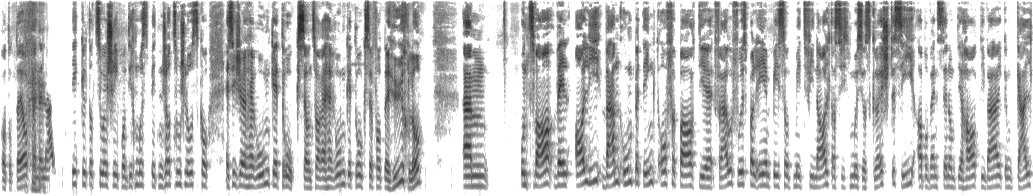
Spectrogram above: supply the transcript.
oder dürfen Artikel dazu schreiben und ich muss bitte schon zum Schluss kommen. Es ist ein Herumgedruckse und zwar ein Herumgedruckse von den Heuchler. Ähm, und zwar, weil alle, wenn unbedingt offenbar die Frauenfußball-EM bis und mit Final, das ist, muss ja das Größte sein, aber wenn es dann um die harte Währung, um Geld,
